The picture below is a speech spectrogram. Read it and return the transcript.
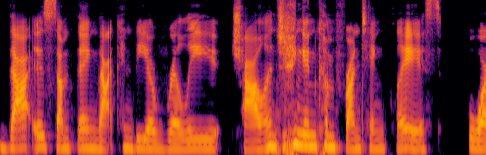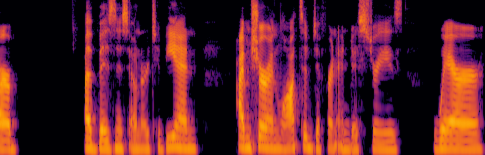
that is something that can be a really challenging and confronting place for a business owner to be in. I'm sure in lots of different industries where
